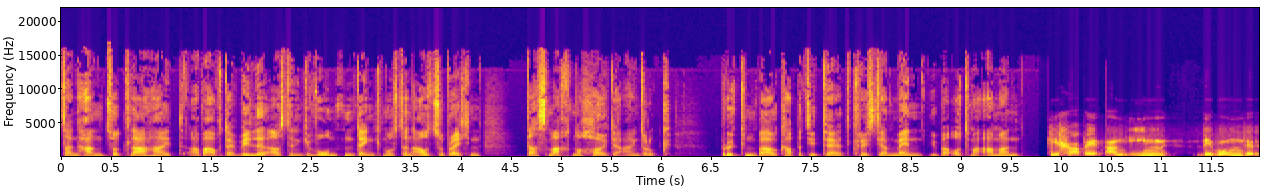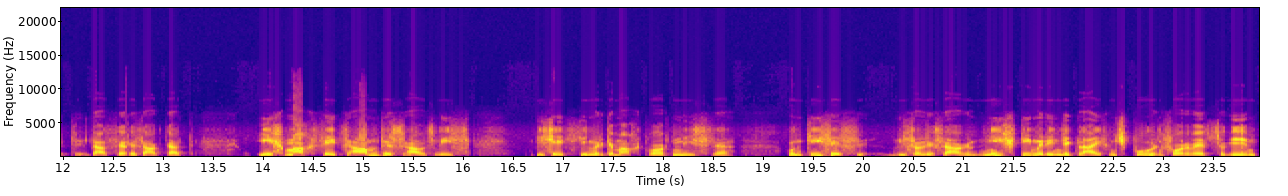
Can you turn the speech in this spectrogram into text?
Sein Hang zur Klarheit, aber auch der Wille, aus den gewohnten Denkmustern auszubrechen, das macht noch heute Eindruck. Brückenbaukapazität Christian Menn über Ottmar Ammann. Ich habe an ihm bewundert, dass er gesagt hat, ich mache es jetzt anders, als wie es bis jetzt immer gemacht worden ist. Und dieses, wie soll ich sagen, nicht immer in den gleichen Spuren vorwärts zu gehen,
